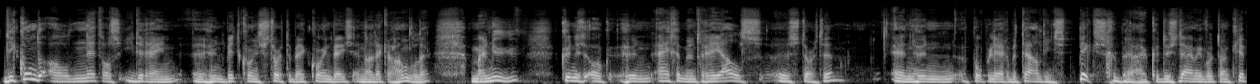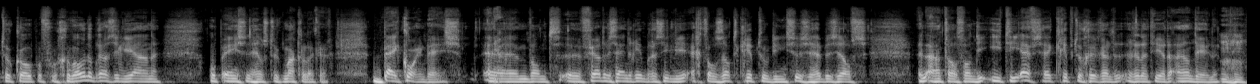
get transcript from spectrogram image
die konden al, net als iedereen, uh, hun bitcoin storten bij Coinbase en dan lekker handelen. Maar nu kunnen ze ook hun eigen munt reals uh, storten en hun populaire betaaldienst Pix gebruiken. Dus daarmee wordt dan crypto kopen voor gewone Brazilianen opeens een heel stuk makkelijker. Bij Coinbase. Ja. Uh, want uh, verder zijn er in Brazilië echt wel zat cryptodiensten. Ze hebben zelfs een aantal van die ETF's, crypto-gerelateerde aandelen. Mm -hmm.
